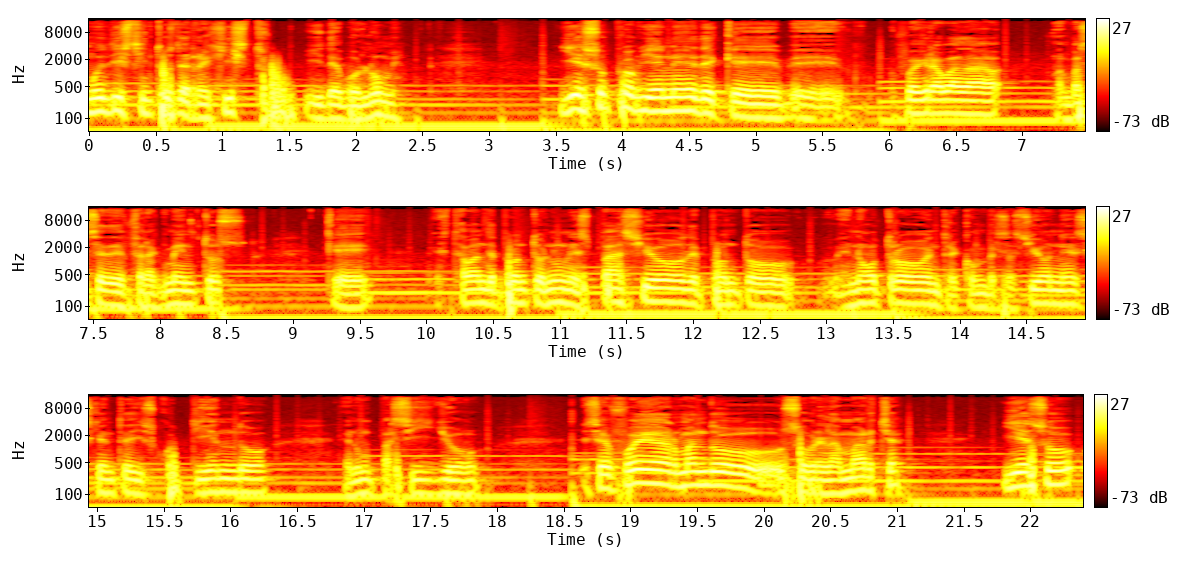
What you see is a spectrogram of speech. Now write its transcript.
muy distintos de registro y de volumen. Y eso proviene de que eh, fue grabada a base de fragmentos que estaban de pronto en un espacio, de pronto en otro, entre conversaciones, gente discutiendo en un pasillo. Se fue armando sobre la marcha y eso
